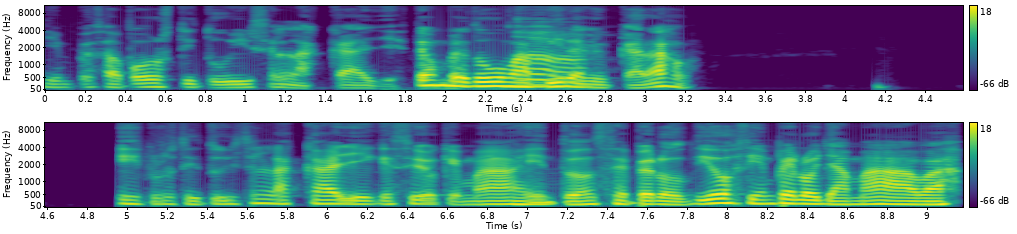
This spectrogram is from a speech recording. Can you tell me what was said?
Y empezó a prostituirse en las calles. Este hombre tuvo más vida Ah. que el carajo. Y prostituirse en las calles y qué sé yo qué más. Y entonces, pero Dios siempre lo llamaba.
